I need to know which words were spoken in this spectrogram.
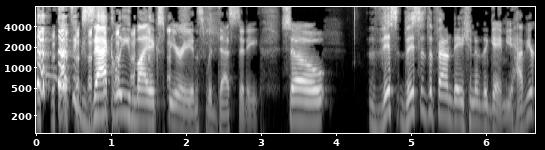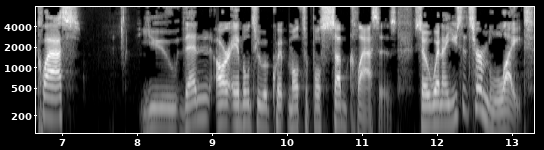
that's exactly my experience with Destiny. So this this is the foundation of the game. You have your class. You then are able to equip multiple subclasses. So when I use the term light,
